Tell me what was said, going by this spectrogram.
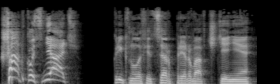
«Шапку снять!» — крикнул офицер, прервав чтение.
